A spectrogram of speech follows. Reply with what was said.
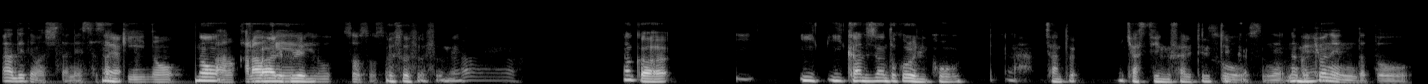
あ、出てましたね。佐々木の、のあのカラオケを、そうそうそ。そううそうそうそうね。あなんか、いいいい感じのところにこう、ちゃんとキャスティングされてるっていかそううで、すね。なんか去年だと、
